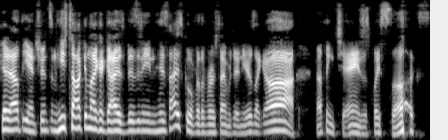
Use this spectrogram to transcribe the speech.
get out the entrance, and he's talking like a guy who's visiting his high school for the first time in 10 years, like, ah, nothing changed. This place sucks.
